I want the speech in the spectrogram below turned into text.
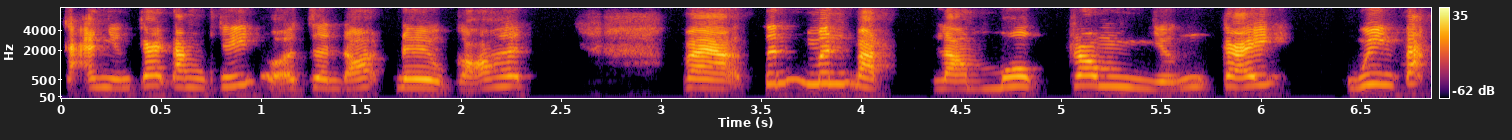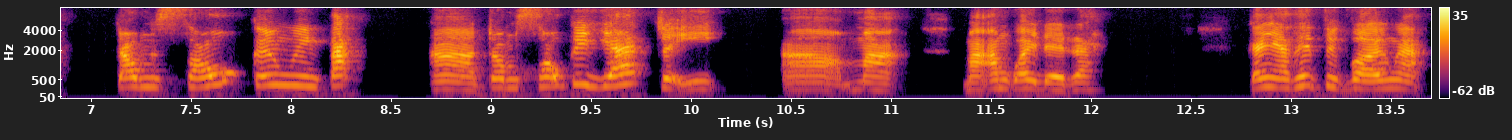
cả những cái đăng ký ở trên đó đều có hết. Và tính minh bạch là một trong những cái nguyên tắc trong sáu cái nguyên tắc à, trong sáu cái giá trị à, mà mà ông quay đề ra. Cả nhà thấy tuyệt vời không ạ?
